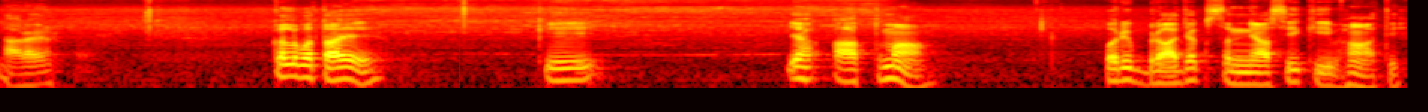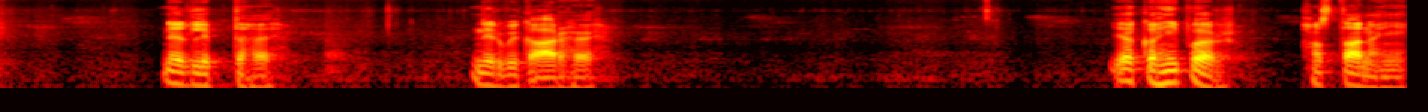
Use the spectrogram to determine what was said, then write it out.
नारायण, कल बताए कि यह आत्मा परिव्राजक सन्यासी की भांति निर्लिप्त है, निर्विकार है। यह कहीं पर फंसता नहीं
